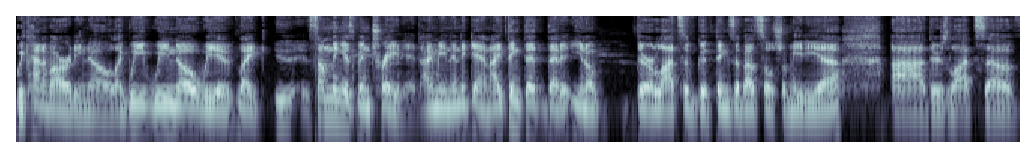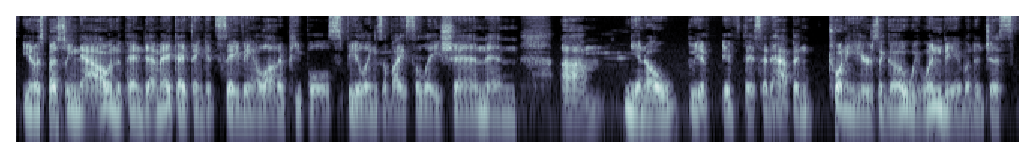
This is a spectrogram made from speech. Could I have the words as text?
we kind of already know. Like we we know we have, like something has been traded. I mean, and again, I think that that it, you know there are lots of good things about social media. Uh, there's lots of, you know, especially now in the pandemic, I think it's saving a lot of people's feelings of isolation. And, um, you know, if, if this had happened 20 years ago, we wouldn't be able to just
